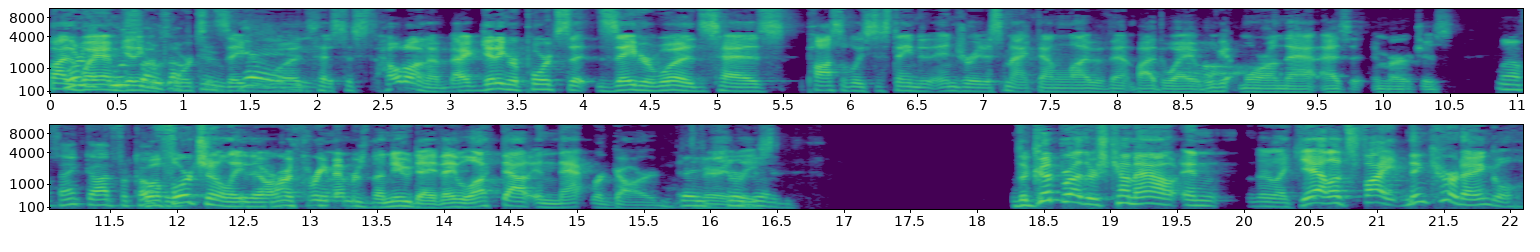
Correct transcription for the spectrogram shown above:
By the What way, I'm getting Usos reports that Xavier Yay. Woods has. Just, hold on, I'm I'm getting reports that Xavier Woods has possibly sustained an injury at a SmackDown Live event. By the way, we'll get more on that as it emerges. Well, thank God for Kofi. Well, fortunately, there are three members of the New Day. They lucked out in that regard, at they the very sure least. did. The Good Brothers come out and they're like, "Yeah, let's fight." And then Kurt Angle,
